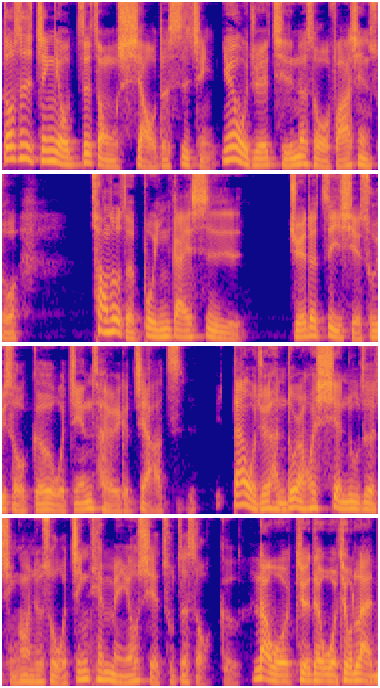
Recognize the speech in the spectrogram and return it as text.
都是经由这种小的事情。因为我觉得，其实那时候我发现说，创作者不应该是觉得自己写出一首歌，我今天才有一个价值。但我觉得很多人会陷入这个情况，就是说我今天没有写出这首歌，那我觉得我就烂，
